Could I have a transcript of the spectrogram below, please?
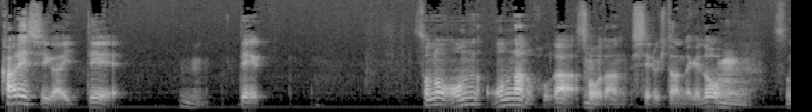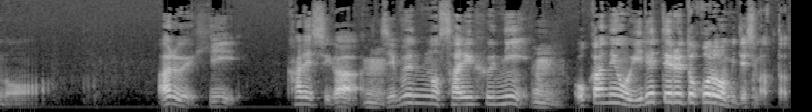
彼氏がいてうんでその女女の子が相談してる人なんだけど、うんそのある日彼氏がうん。自分の財布にうん。お金を入れてるところを見てしまったと。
